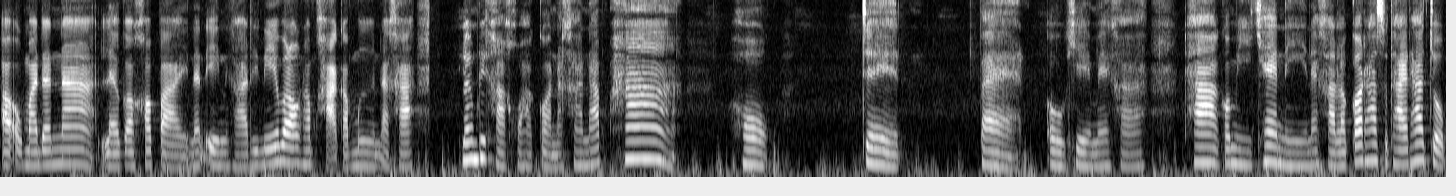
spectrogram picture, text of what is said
เอาออกมาด้านหน้าแล้วก็เข้าไปนั่นเองนะคะทีนี้มาลองทำขากับมือนะคะ เริ่มที่ขาขวาก่อนนะคะ นับ 5 6 7 8 โอเคไหมคะท่าก็มีแค่นี้นะคะ แล้วก็ท่าสุดท้ายท่าจบ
